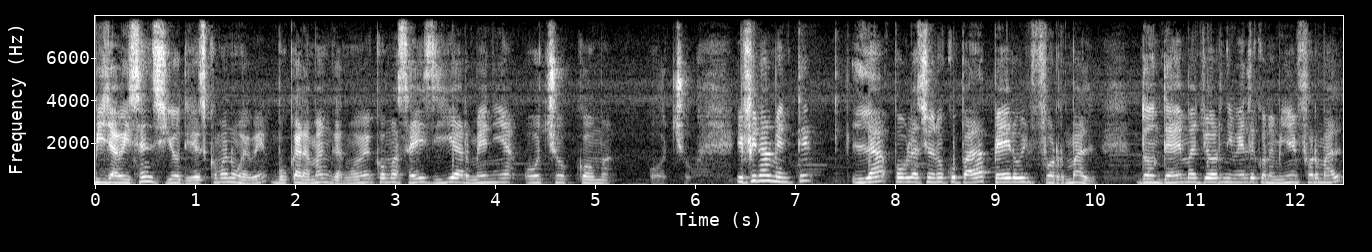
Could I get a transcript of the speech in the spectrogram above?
Villavicencio 10,9, Bucaramanga 9,6 y Armenia 8,8. Y finalmente la población ocupada pero informal, donde hay mayor nivel de economía informal,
